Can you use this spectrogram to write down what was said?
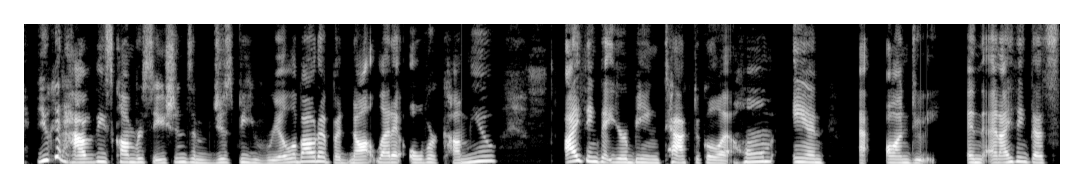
If you can have these conversations and just be real about it, but not let it overcome you, I think that you're being tactical at home and on duty. And and I think that's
